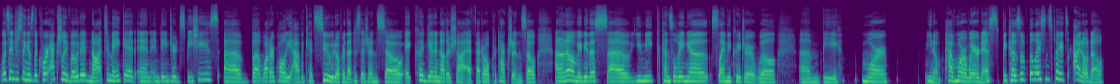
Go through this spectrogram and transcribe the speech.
what's interesting is the court actually voted not to make it an endangered species, uh, but water quality advocates sued over that decision. So it could get another shot at federal protection. So I don't know, maybe this uh, unique Pennsylvania slimy creature will um, be more you know, have more awareness because of the license plates? I don't know.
